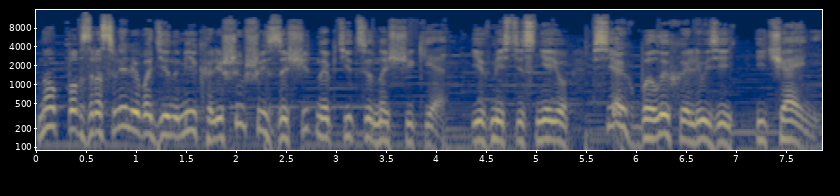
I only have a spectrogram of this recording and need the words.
но повзрослели в один миг, лишившись защитной птицы на щеке, и вместе с нею всех былых иллюзий и чаяний.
